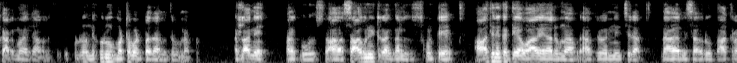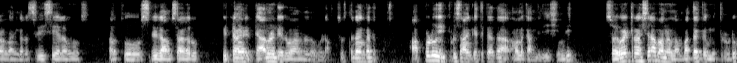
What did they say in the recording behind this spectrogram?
కర్మాగారాలకు ఇప్పుడు నెహ్రూ మొట్టమొదటి ప్రధానమంత్రి ఉన్నప్పుడు. అట్లానే మనకు సా- సాగునీటి రంగంలో చూసుకుంటే ఆధునిక దేవాలయాలు అభివర్ణించిన నాగార్జున సాగరు బాక్రా నంగరు శ్రీశైలము మనకు శ్రీరామ్ సాగరు ఇట్లాంటి డ్యాముల నిర్మాణంలో కూడా చూస్తున్నాం కదా. అప్పుడు ఇప్పుడు సాంకేతికత మనకు అందజేసింది. సోవియట్ రష్యా మన నమ్మదగ్గ మిత్రుడు.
